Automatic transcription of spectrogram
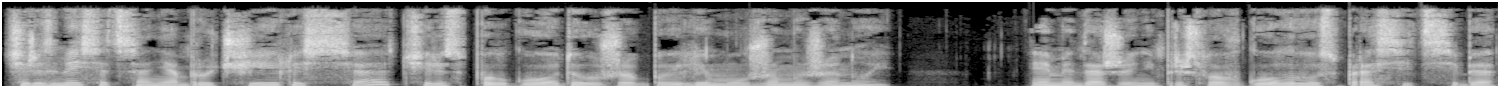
Через месяц они обручились, а через полгода уже были мужем и женой. Эми даже не пришло в голову спросить себя,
